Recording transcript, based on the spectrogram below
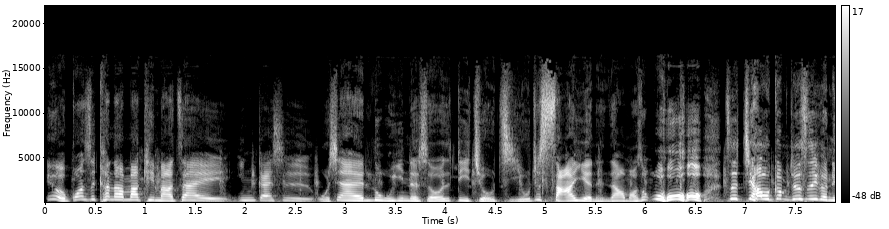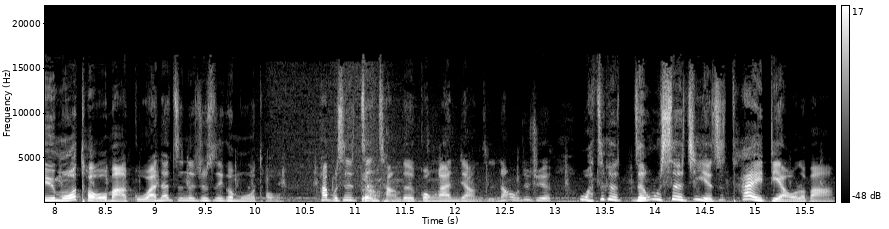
因为我光是看到 Maki 嘛在，应该是我现在录音的时候是第九集，我就傻眼了，你知道吗？我说哇，这家伙根本就是一个女魔头嘛！果然，她真的就是一个魔头。他不是正常的公安这样子。然后我就觉得，哇，这个人物设计也是太屌了吧！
